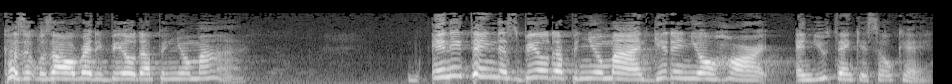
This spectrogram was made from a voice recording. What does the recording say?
Because it was already built up in your mind. Anything that's built up in your mind, get in your heart, and you think it's okay.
